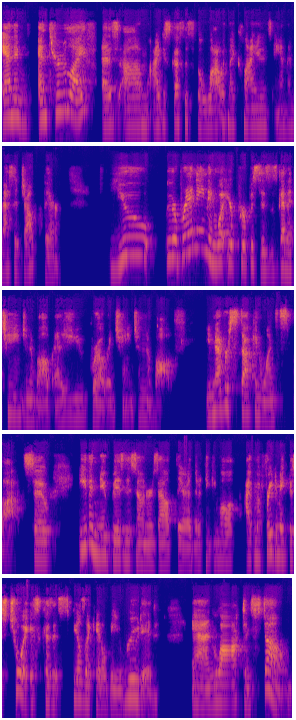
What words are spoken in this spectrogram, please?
and and through life as um, i discuss this a lot with my clients and my message out there you your branding and what your purpose is is going to change and evolve as you grow and change and evolve You're never stuck in one spot. So even new business owners out there that are thinking, well, I'm afraid to make this choice because it feels like it'll be rooted and locked in stone.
